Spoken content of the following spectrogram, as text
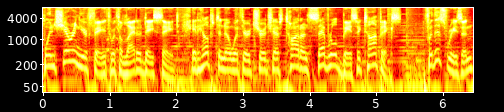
When sharing your faith with a Latter day Saint, it helps to know what their church has taught on several basic topics. For this reason,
